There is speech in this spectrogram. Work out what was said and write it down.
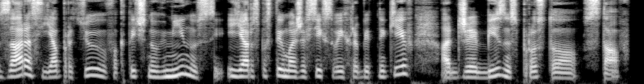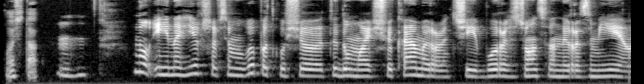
Зараз я працюю фактично в мінус, і я розпустив майже всіх своїх робітників, адже бізнес просто став. Ось так. Угу. Ну і найгірше в цьому випадку, що ти думаєш, що Кемерон чи Борис Джонсон не розуміє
